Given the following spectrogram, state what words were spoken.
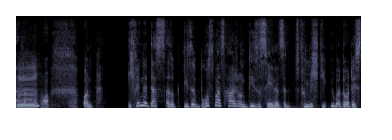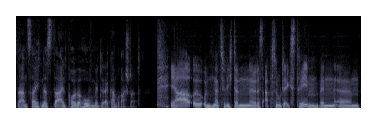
mhm. und ich finde, dass, also diese Brustmassage und diese Szene sind für mich die überdeutlichsten Anzeichen, dass da ein Paul Verhoeven hinter der Kamera stand. Ja, äh, und natürlich dann äh, das absolute Extrem, wenn, ähm,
